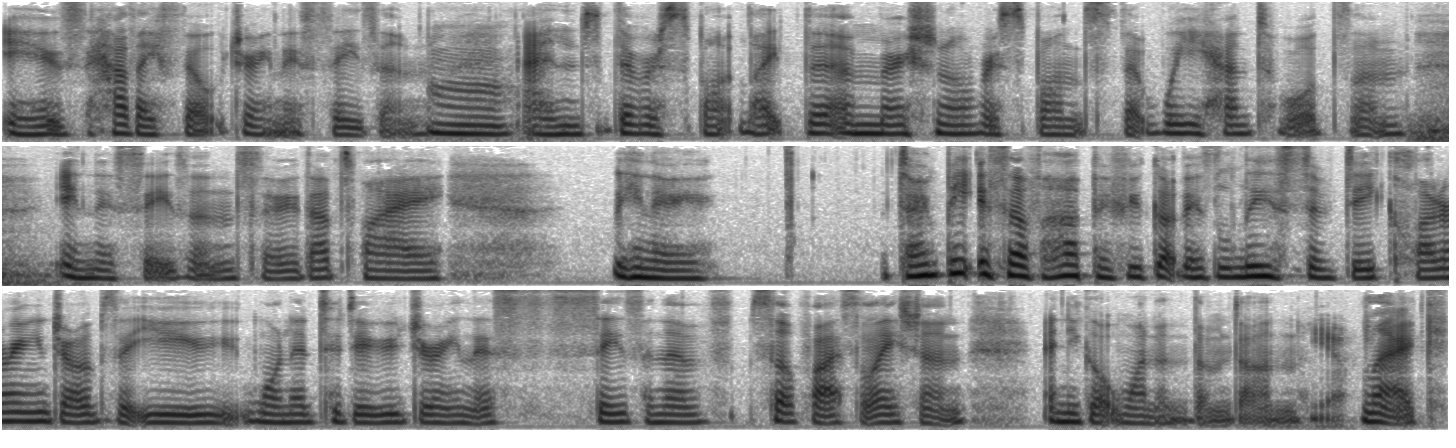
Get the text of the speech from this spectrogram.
is how they felt during this season mm. and the response, like the emotional response that we had towards them in this season. So that's why, you know, don't beat yourself up if you've got this list of decluttering jobs that you wanted to do during this season of self isolation and you got one of them done. Yeah. Like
